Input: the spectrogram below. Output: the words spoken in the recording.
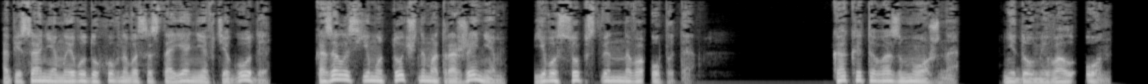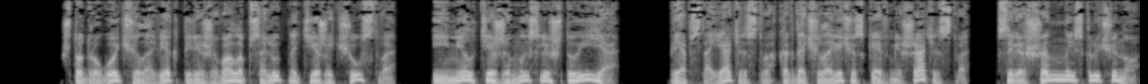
Описание моего духовного состояния в те годы казалось ему точным отражением его собственного опыта. «Как это возможно?» — недоумевал он что другой человек переживал абсолютно те же чувства и имел те же мысли, что и я, при обстоятельствах, когда человеческое вмешательство совершенно исключено.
